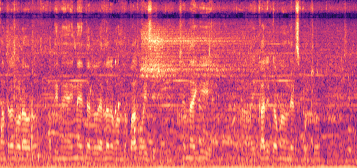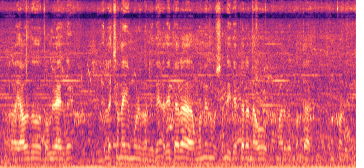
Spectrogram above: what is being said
ಮಂತ್ರಗೌಡ ಅವರು, ಮತ್ತು ಇನ್ನು, ಇನ್ನೂ ಇದ್ದರು ಎಲ್ಲರೂ ಬಂದು ಭಾಗವಹಿಸಿ ಚೆನ್ನಾಗಿ ಈ ಕಾರ್ಯಕ್ರಮವನ್ನು ನಡೆಸಿಕೊಟ್ರು ಯಾವುದು ತೊಂದರೆ ಆಗದೆ ಎಲ್ಲ ಚೆನ್ನಾಗಿ ಮೂಡಿ ಬಂದಿದೆ. ಅದೇ ಥರ ಮುಂದಿನ ವರ್ಷದಿಂದ ಇದೇ ಥರ ನಾವು ಮಾಡಬೇಕು ಅಂತ ಅಂದ್ಕೊಂಡಿದ್ವಿ.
